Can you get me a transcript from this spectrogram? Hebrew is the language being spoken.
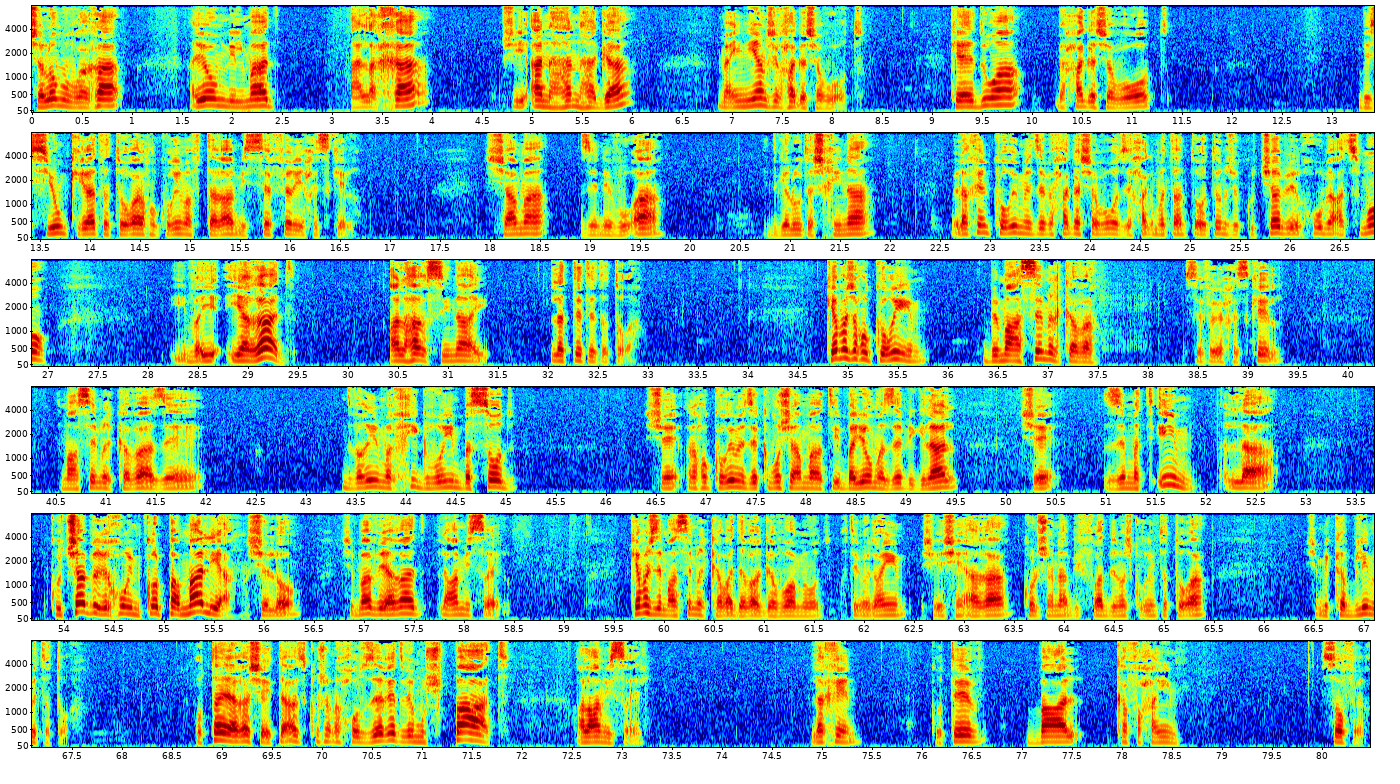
שלום וברכה. היום נלמד הלכה שהיא הנהגה מהעניין של חג השבועות. כידוע, בחג השבועות, בסיום קריאת התורה אנחנו קוראים הפטרה מספר יחזקאל. שמה זה נבואה, התגלות השכינה, ולכן קוראים את זה בחג השבועות, זה חג מתן תורתנו שקודשה בירכו בעצמו, ירד על הר סיני לתת את התורה. כיוון שאנחנו קוראים במעשה מרכבה, ספר יחזקאל, מעשה מרכבה זה דברים הכי גבוהים בסוד, שאנחנו קוראים את זה, כמו שאמרתי, ביום הזה, בגלל שזה מתאים לקודשה ברכו עם כל פמליה שלו, שבא וירד לעם ישראל. כיוון שזה מעשה מרכבה דבר גבוה מאוד, אתם יודעים שיש הערה כל שנה, בפרט במה שקוראים את התורה, שמקבלים את התורה. אותה הערה שהייתה אז כל שנה חוזרת ומושפעת על עם ישראל. לכן, כותב בעל כף החיים, סופר,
